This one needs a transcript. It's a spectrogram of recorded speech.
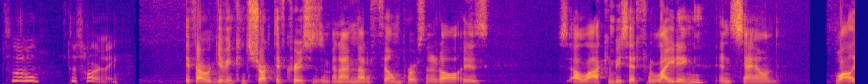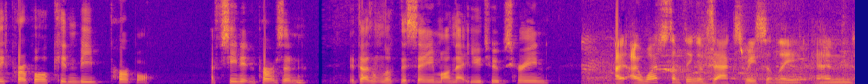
It's a little disheartening. If I were giving constructive criticism, and I'm not a film person at all, is a lot can be said for lighting and sound. Wally's purple can be purple. I've seen it in person. It doesn't look the same on that YouTube screen. I, I watched something of Zach's recently, and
